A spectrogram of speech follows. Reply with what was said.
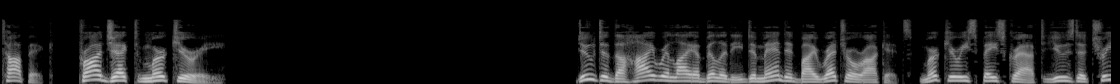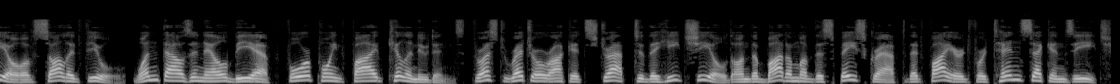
Topic. Project Mercury Due to the high reliability demanded by retrorockets, Mercury spacecraft used a trio of solid fuel, 1000 lbf 4.5 kilonewtons thrust retrorockets strapped to the heat shield on the bottom of the spacecraft that fired for 10 seconds each.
